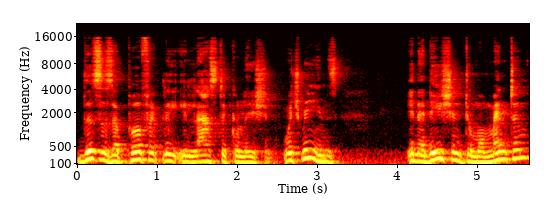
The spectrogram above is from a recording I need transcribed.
This is a perfectly elastic collision, which means in addition to momentum,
